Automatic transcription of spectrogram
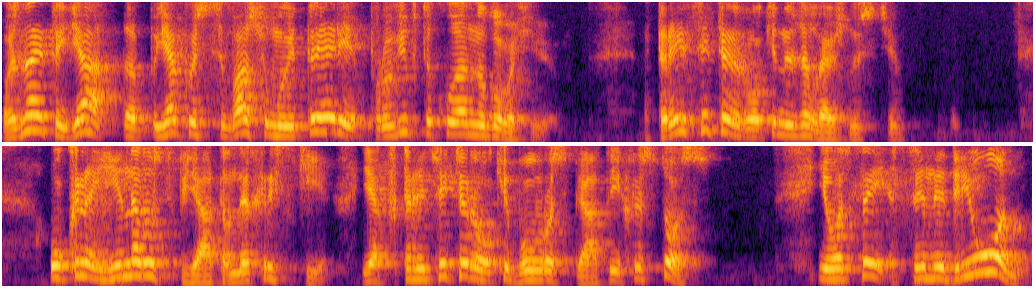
ви знаєте, я е, якось в вашому етері провів таку аналогію: 33 роки незалежності. Україна розп'ята на Христі, як в 30 роки був розп'ятий Христос. І оцей Синедріон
